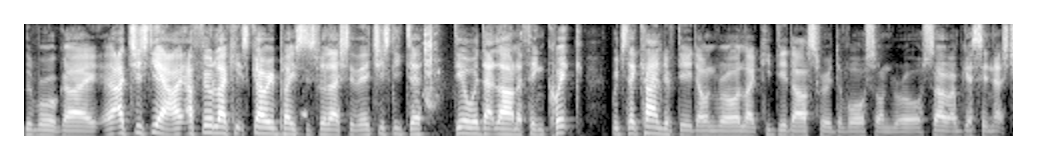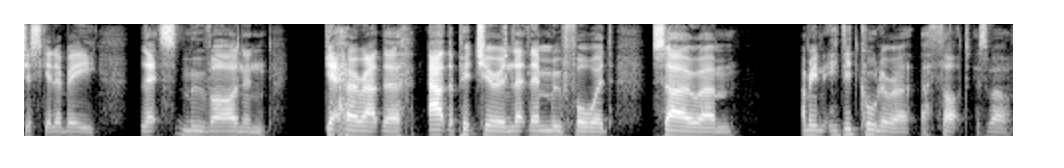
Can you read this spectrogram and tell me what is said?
the Raw guy, I just yeah, I, I feel like it's going places for Lashley. They just need to deal with that Lana thing quick, which they kind of did on Raw. Like he did ask for a divorce on Raw, so I'm guessing that's just gonna be let's move on and get her out the out the picture and let them move forward. So um, I mean, he did call her a, a thought as well,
